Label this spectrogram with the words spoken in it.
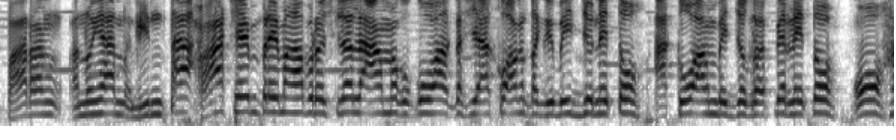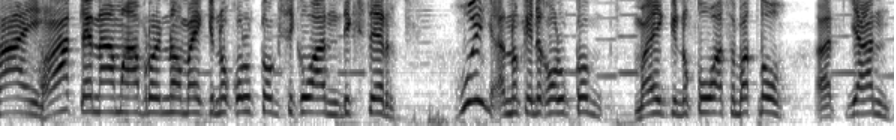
Parang ano yan, linta. Ha, syempre mga bro, sila lang ang makukuha kasi ako ang taga-video nito. Ako ang videographer nito. Oh, hi. At yan na mga bro, no, may kinukulkog si Kuan, Dexter. Huy, anong kinukulkog? May kinukuha sa bato. At yan,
